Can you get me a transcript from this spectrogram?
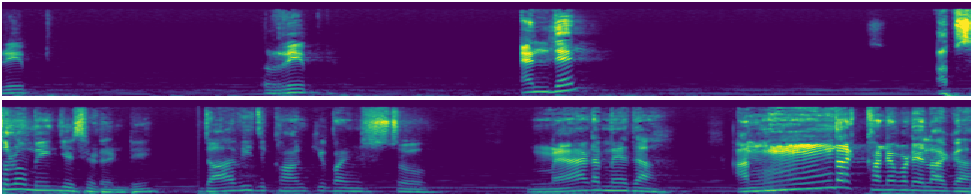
Raped raped and then Absalom ఏం చేశాడండి? దావీద్ కాంక్యుబైన్స్తో మేడ మీద అందరు కనబడేలాగా.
